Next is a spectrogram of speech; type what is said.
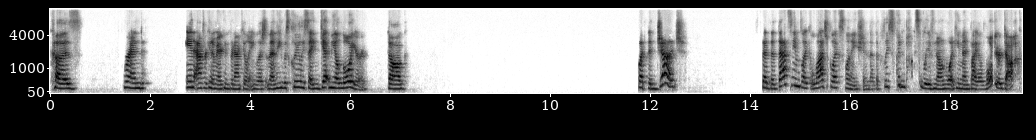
cuz, friend in African American vernacular English. And then he was clearly saying, Get me a lawyer, dog. But the judge said that that seems like a logical explanation that the police couldn't possibly have known what he meant by a lawyer, doc,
